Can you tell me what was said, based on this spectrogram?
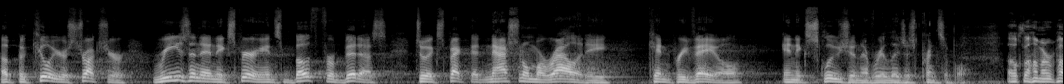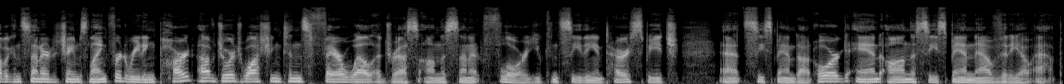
of peculiar structure, reason and experience both forbid us to expect that national morality can prevail in exclusion of religious principle. Oklahoma Republican Senator James Lankford reading part of George Washington's farewell address on the Senate floor. You can see the entire speech at cspan.org and on the C-SPAN Now video app.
